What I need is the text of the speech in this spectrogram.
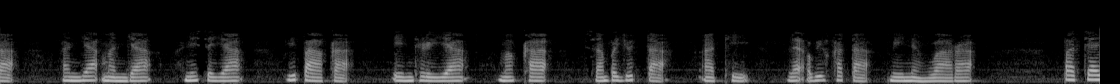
ตะ อัญญมัญญะ นิสยะ วิปากะ อินทรียะ มัคคะสัมปยุตตะ อัตถิและอวิคตะ มีหนึ่งวาระ ปัจจัย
